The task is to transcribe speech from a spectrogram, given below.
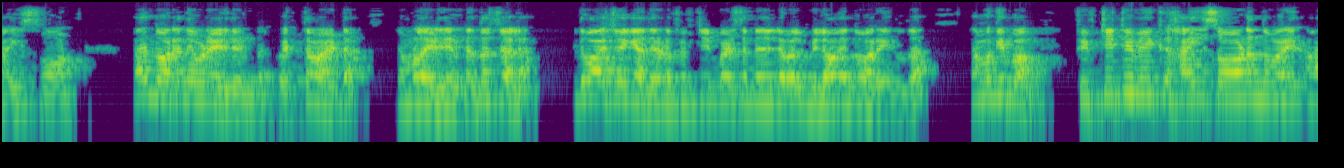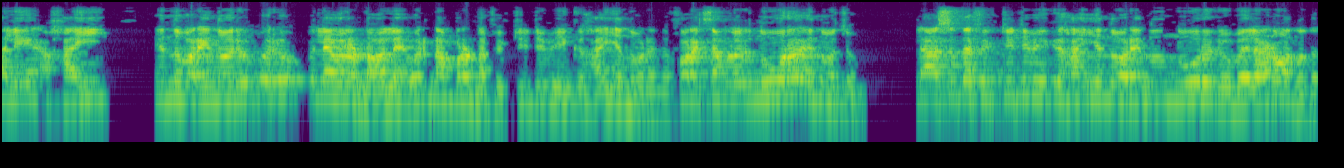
high zone അതെന്ന് പറയുന്നത് ഇവിടെ എഴുതിയിട്ടുണ്ട്. വ്യക്തമായിട്ട് നമ്മൾ എഴുതിയിട്ടുണ്ട്. എന്ന് വെച്ചാൽ ഇത് വായിച്ചു മതി. ഇവിടെ ഫിഫ്റ്റീൻ പെർസെന്റേജ് ലെവൽ ബിലോ എന്ന് പറയുന്നത് നമുക്കിപ്പം fifty two week high zone എന്ന് പറയുന്ന അല്ലെങ്കിൽ ഹൈ എന്ന് പറയുന്ന ഒരു ഒരു ലെവൽ ഉണ്ടാവും അല്ലെ? ഒരു നമ്പർ ഉണ്ടാവും. ഫിഫ്റ്റി ടു വീക്ക് ഹൈ എന്ന് പറയുന്നത്. ഫോർ എക്സാമ്പിൾ ഒരു നൂറ് എന്ന് വെച്ചു. ലാസ്റ്റത്തെ ഫിഫ്റ്റി ടു വീക്ക് ഹൈ എന്ന് പറയുന്നത് നൂറ് രൂപയിലാണ് വന്നത്.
